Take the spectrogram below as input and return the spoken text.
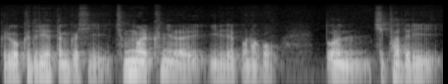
그리고 그들이 했던 것이 정말 큰일 일이 될 뻔하고, 또는 지파들이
